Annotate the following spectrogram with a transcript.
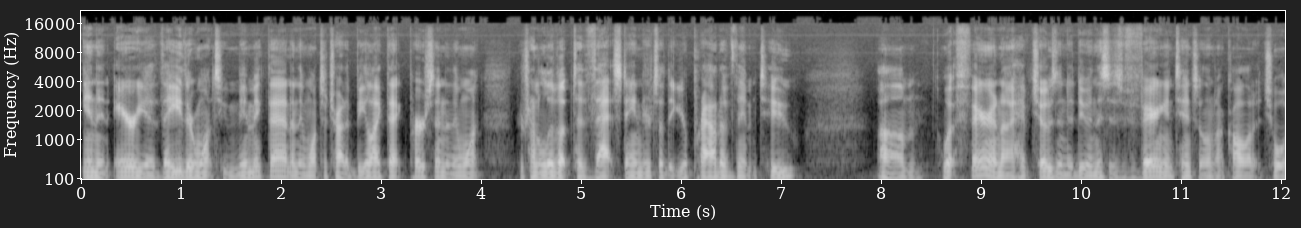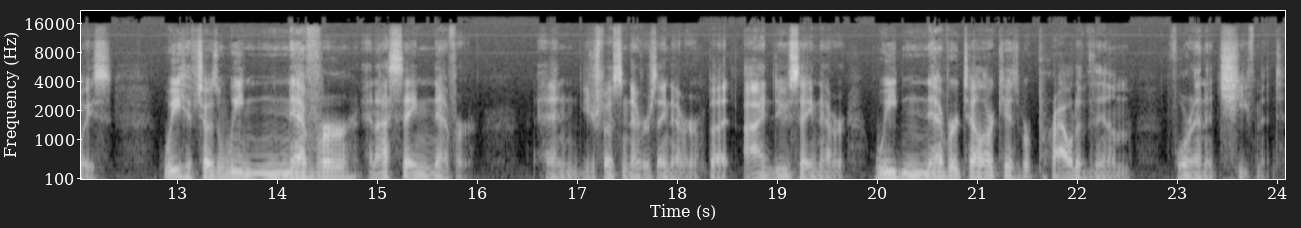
in an area, they either want to mimic that and they want to try to be like that person and they want, they're trying to live up to that standard so that you're proud of them too. Um, what Farrah and I have chosen to do, and this is very intentional and I'll call it a choice, we have chosen, we never, and I say never, and you're supposed to never say never, but I do say never. We never tell our kids we're proud of them for an achievement,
